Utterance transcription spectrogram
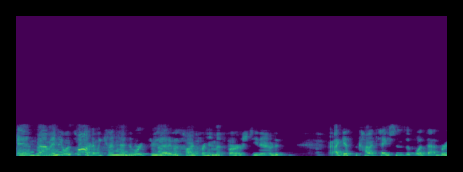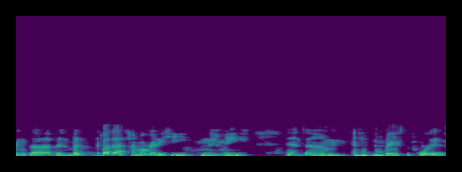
and um, and it was hard, and we kind of had to work through that. It was hard for him at first, you know, to I guess the connotations of what that brings up, and but by that time already he knew me. And um and he's been very supportive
